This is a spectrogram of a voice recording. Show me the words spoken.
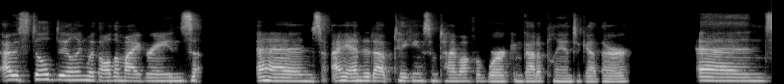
I was still dealing with all the migraines and I ended up taking some time off of work and got a plan together. And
